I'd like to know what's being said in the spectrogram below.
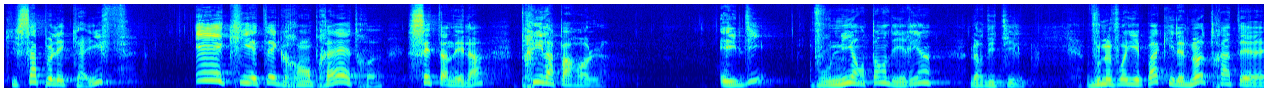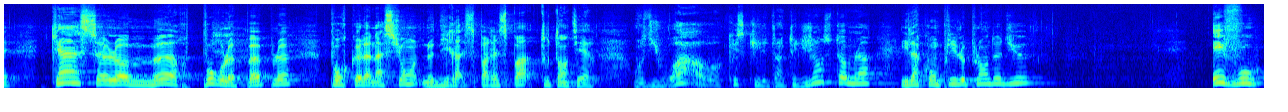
qui s'appelait Caïphe, et qui était grand prêtre, cette année-là, prit la parole. Et il dit, vous n'y entendez rien, leur dit-il. Vous ne voyez pas qu'il est notre intérêt qu'un seul homme meure pour le peuple, pour que la nation ne disparaisse pas tout entière. On se dit waouh, qu'est-ce qu'il est intelligent cet homme-là Il accomplit le plan de Dieu. Et vous,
